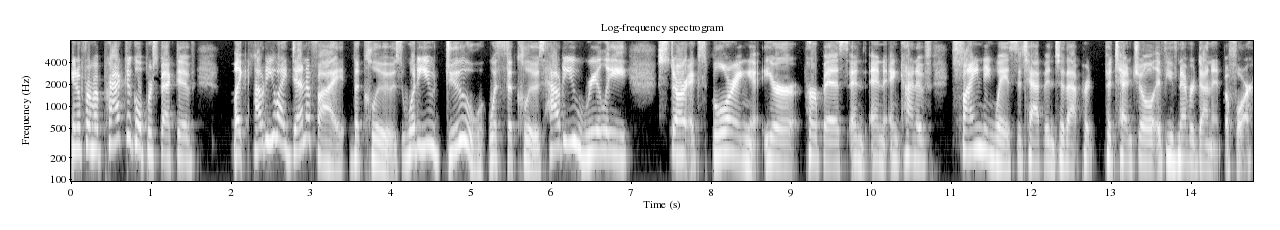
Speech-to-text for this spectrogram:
You know from a practical perspective like how do you identify the clues? What do you do with the clues? How do you really start exploring your purpose and and and kind of finding ways to tap into that potential if you've never done it before?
